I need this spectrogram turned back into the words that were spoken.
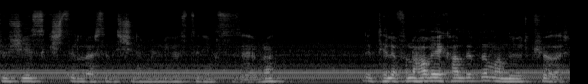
Köşeye sıkıştırırlarsa dişilemelerini göstereyim size. Ve Telefonu havaya kaldırdığım anda ürküyorlar.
